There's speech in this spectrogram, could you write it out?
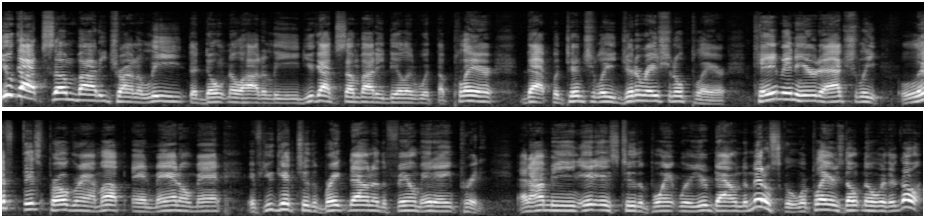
You got somebody trying to lead that don't know how to lead. You got somebody dealing with a player that potentially generational player came in here to actually lift this program up and man oh man, if you get to the breakdown of the film, it ain't pretty. And I mean, it is to the point where you're down to middle school where players don't know where they're going.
